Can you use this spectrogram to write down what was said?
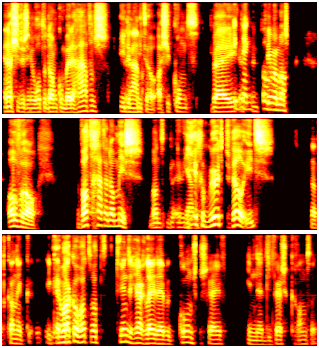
En als je dus in Rotterdam komt bij de havens, idem Drama. dito. Als je komt bij Ik een- denk een timmermans, overal. Wat gaat er dan mis? Want eh, hier gebeurt dus wel iets. Dat kan ik. Ik heb Marco, wat, wat, twintig jaar geleden heb ik columns geschreven in diverse kranten.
